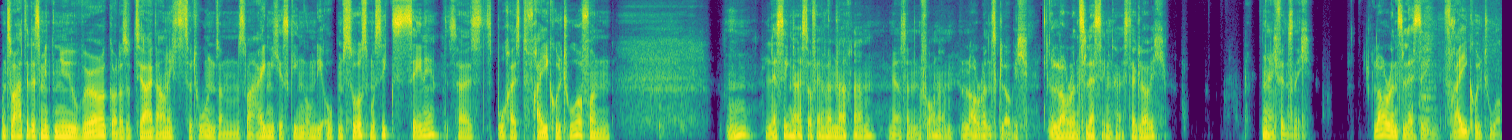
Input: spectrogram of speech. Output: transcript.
Und zwar hatte das mit New Work oder sozial gar nichts zu tun, sondern es war eigentlich, es ging um die Open Source Musikszene. Das heißt, das Buch heißt Freie Kultur von hm, Lessing heißt auf jeden Fall im Nachnamen. Ja, ist dann Vornamen. Lawrence, glaube ich. Lawrence Lessing heißt er, glaube ich. Ja, ich finde es nicht. Lawrence Lessing, Freie Kultur.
